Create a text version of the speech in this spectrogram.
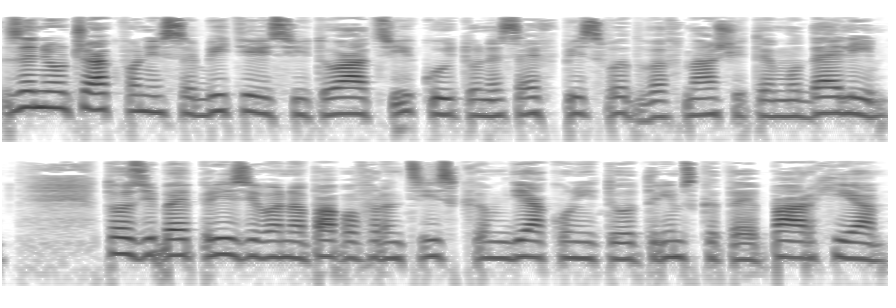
за неочаквани събития и ситуации, които не се вписват в нашите модели. Този бе призива на папа Франциск към дяконите от римската епархия.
